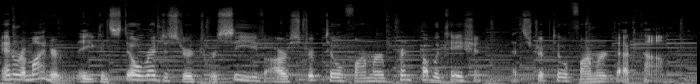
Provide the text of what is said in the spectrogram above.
And a reminder that you can still register to receive our Strip Till Farmer print publication at striptillfarmer.com.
